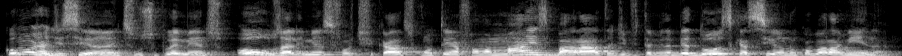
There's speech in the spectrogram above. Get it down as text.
Como eu já disse antes, os suplementos ou os alimentos fortificados contêm a forma mais barata de vitamina B12, que é a cianocobalamina.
